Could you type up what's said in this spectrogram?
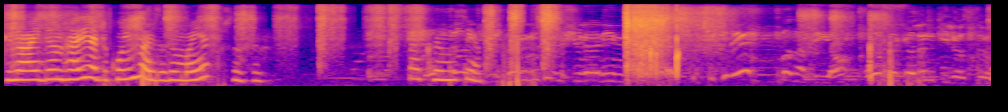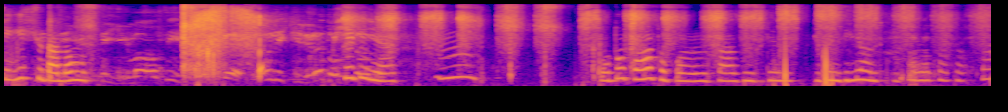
Günaydın. Her yerde koyun var zaten. Manyak mısın sen? Ben kırmızı kilosu. Çekil şuradan domuz. 26 ilçesinde 12 lira Bir şey 90 diyeceğim. Hmm. Odun falan toplamamız lazım. Bizim, bizim biliyorsun. Evet arkadaşlar.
